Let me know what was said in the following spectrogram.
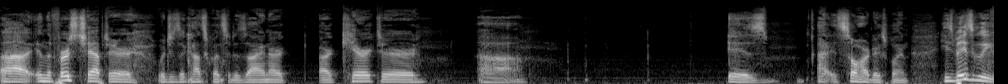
uh, in the first chapter, which is a consequence of design, our our character uh, is. It's so hard to explain. He's basically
